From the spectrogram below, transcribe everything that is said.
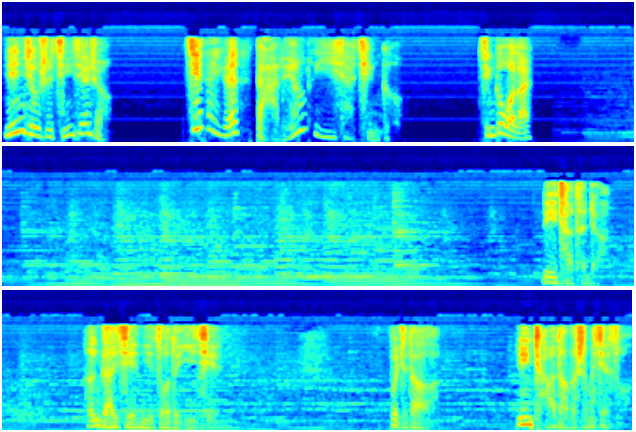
您就是秦先生。接待员打量了一下秦哥，请跟我来。理查探长，很感谢你做的一切。不知道您查到了什么线索？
